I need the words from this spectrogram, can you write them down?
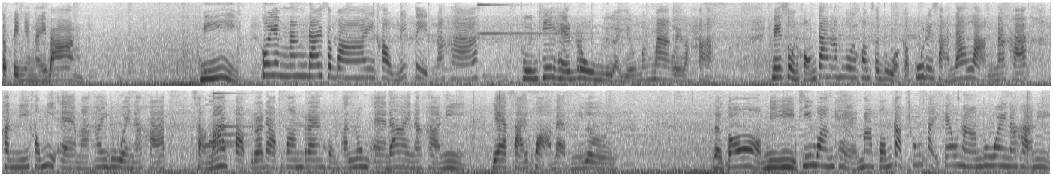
จะเป็นยังไงบ้าง นี่ก็ยังนั่งได้สบาย เข่าไม่ติดนะคะ พื้นที่เฮดรูมเหลือเยอะมาก ๆ เลยล่ะค่ะ ในส่วนของการอำนวยความสะดวกกับผู้โดยสารด้านหลังนะคะ คันนี้เขามีแอร์มาให้ด้วยนะคะ สามารถปรับระดับความแรงของพัดลมแอร์ได้นะคะ นี่แยกซ้ายขวาแบบนี้เลย แล้วก็มีที่วางแขนมาพร้อมกับช่องใส่แก้วน้ำด้วยนะคะนี่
